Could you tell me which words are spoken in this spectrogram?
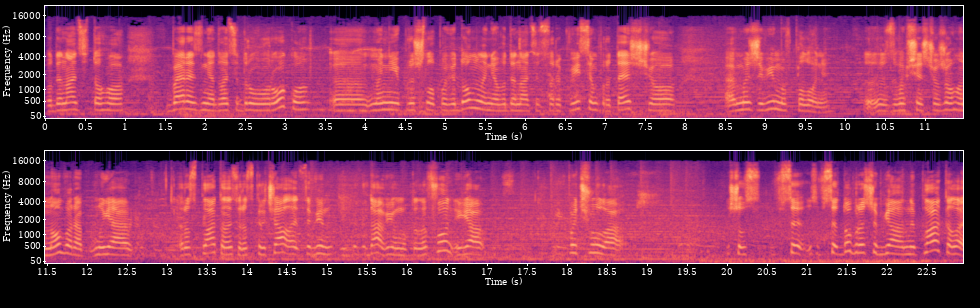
11 березня 22-го року е, мені прийшло повідомлення в 11.48 про те, що е, ми живі, ми в полоні. Е, З вообще з чужого номера. Ну я розплакалась, розкричалася. Він дав йому телефон, і я почула, що все, все добре, щоб я не плакала.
